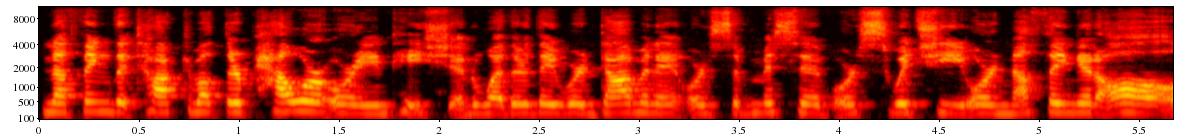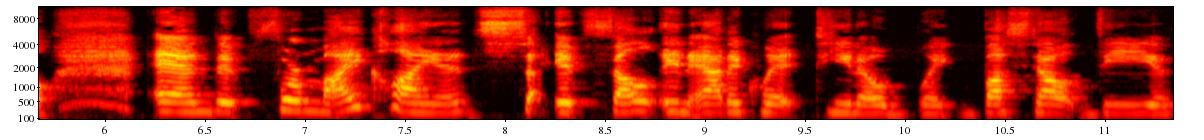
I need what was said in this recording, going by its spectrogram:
Nothing that talked about their power orientation whether they were dominant or submissive or switchy or nothing at all. And for my clients it felt inadequate to you know like bust out the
